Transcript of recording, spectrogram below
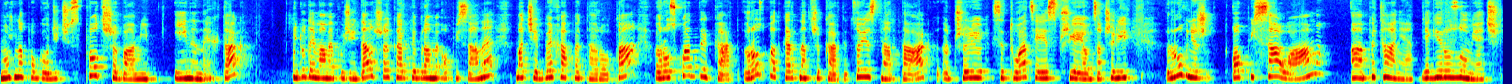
można pogodzić z potrzebami innych, tak? I tutaj mamy później dalsze karty bramy opisane. Macie BHP Tarota, rozkłady kart. Rozkład kart na trzy karty. Co jest na tak? Czy sytuacja jest sprzyjająca? Czyli również opisałam a, pytanie, jak je rozumieć.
